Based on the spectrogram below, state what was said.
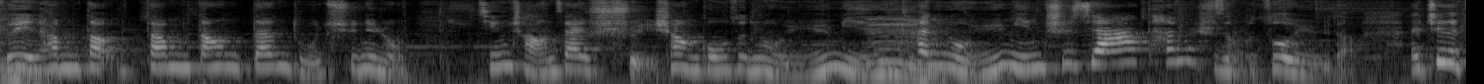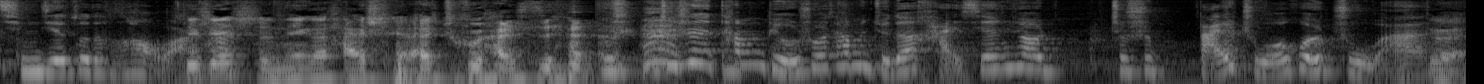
所以他们到他们当单独去那种经常在水上工作的那种渔民，看那种渔民之家，他们是怎么做鱼的。哎，这个情节做的很好玩，直接使那个海水来煮海鲜，不是，就是他们比如说他们觉得海鲜要。就是白灼或者煮完，对，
